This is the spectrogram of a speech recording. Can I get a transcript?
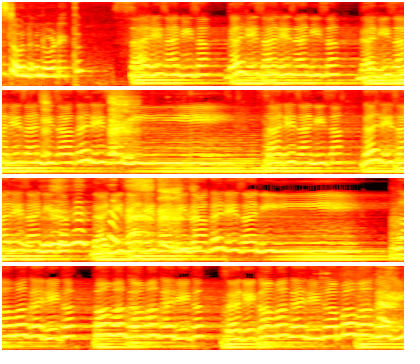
ಅದೇ ನೋಡಿತು ಸರಿ ನೋಡಿದ್ದು. ಸರೆ ಜನಿ ಸ ಗರೆ ಸರೆ ಜನಿ ಸ ಧನಿ ಸರಿ ಸ ಗರೆ ಜನಿ. ಸರಿ ಜನಿ ಸ ಗರೆ ಸರೆ ಜನಿ ಸ ಧನಿ ಸರಿ ಗರೆ ಜನಿ. ಗಮ ಗರಿ ಗ ಪಮ ಗಮ ಗರೆ ಗ ಸರಿ ಗಮ ಗರಿ ಗ ಪಮ ಗರಿ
